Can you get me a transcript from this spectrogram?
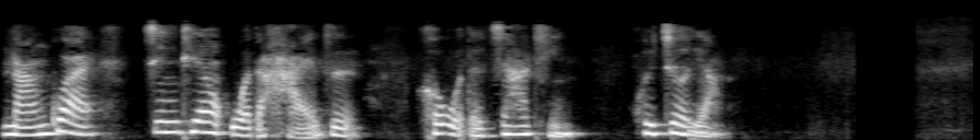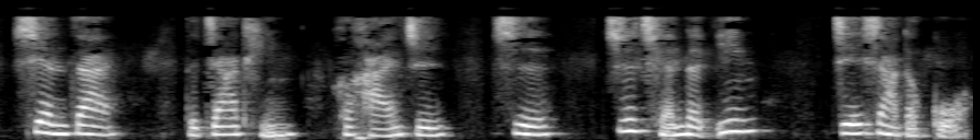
难怪今天我的孩子和我的家庭会这样。现在的家庭和孩子是之前的因结下的果。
